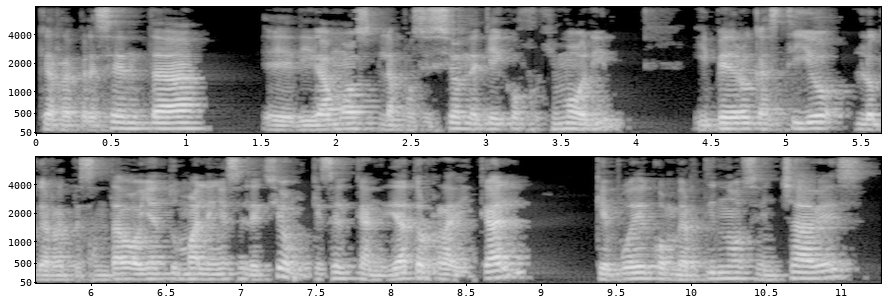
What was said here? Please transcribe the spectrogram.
que representa, eh, digamos, la posición de Keiko Fujimori y Pedro Castillo lo que representaba Ollantumal en esa elección, que es el candidato radical que puede convertirnos en Chávez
